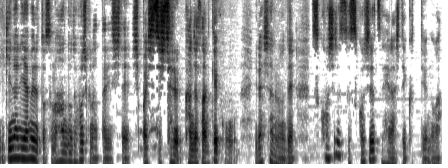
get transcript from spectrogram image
いきなりやめるとその反動で欲しくなったりして、失敗ししてる患者さん結構いらっしゃるので、少しずつ少しずつ減らしていくっていうのが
